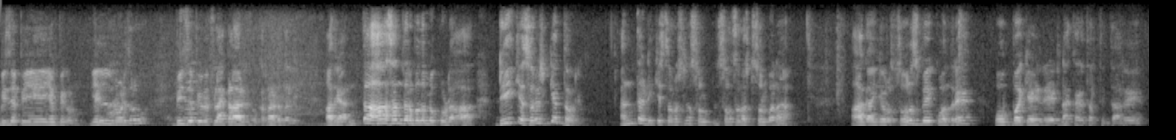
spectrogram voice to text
ಬಿಜೆಪಿ ಎಂ ಪಿಗಳು ಎಲ್ಲಿ ನೋಡಿದ್ರು ಬಿಜೆಪಿ ಫ್ಲಾಗ್ಗಳಾಡಿದ್ರು ಕರ್ನಾಟಕದಲ್ಲಿ. ಆದ್ರೆ ಅಂತಹ ಸಂದರ್ಭದಲ್ಲೂ ಕೂಡ ಡಿ ಕೆ ಸುರೇಶ್ ಗೆದ್ದವ್ರು. ಅಂತ ಡಿ ಕೆ ಸುರೇಶ್ನ ಸ್ವಲ್ಪ ಸೋಲ್ಸೋದಷ್ಟು ಸುಲಭನಾ? ಹಾಗಾಗಿ ಅವರು ಸೋಲಿಸ್ಬೇಕು ಅಂದ್ರೆ ಒಬ್ಬ ಕ್ಯಾಂಡಿಡೇಟ್ನ ಕರೆತರ್ತಿದ್ದಾರೆ.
